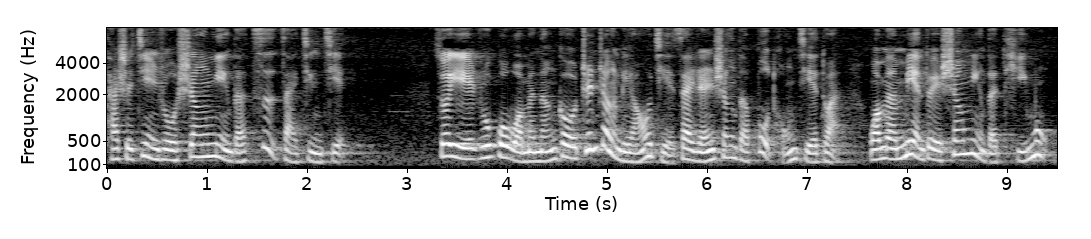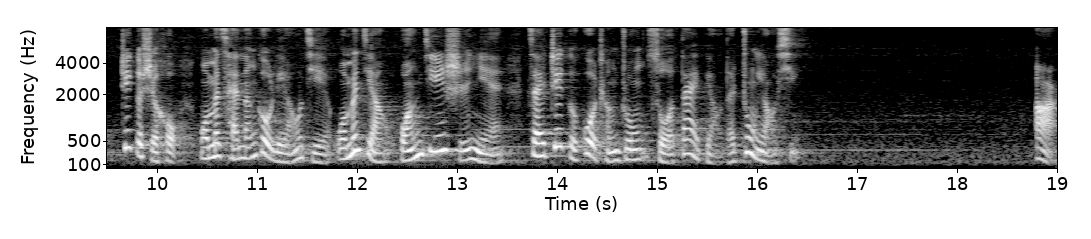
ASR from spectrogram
他是进入生命的自在境界。所以，如果我们能够真正了解在人生的不同阶段，我们面对生命的题目，这个时候我们才能够了解我们讲黄金十年在这个过程中所代表的重要性。二，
